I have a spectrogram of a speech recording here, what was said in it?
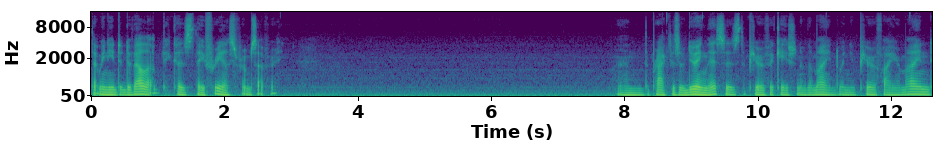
that we need to develop because they free us from suffering. And the practice of doing this is the purification of the mind. When you purify your mind,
